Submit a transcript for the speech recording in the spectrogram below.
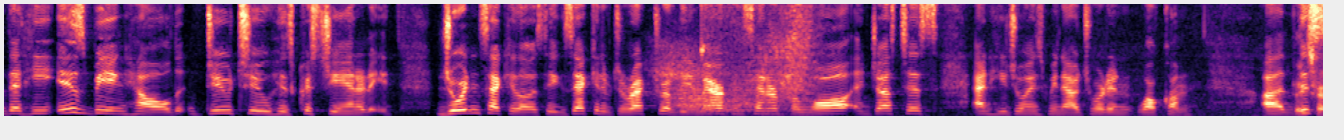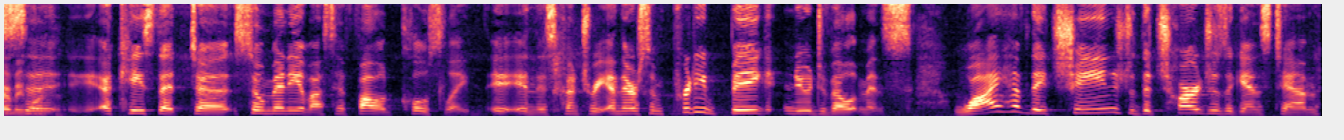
that he is being held due to his Christianity. Jordan Sekulow is the executive director of the American Center for Law and Justice, and he joins me now. Jordan, welcome. Uh, this is a, a, case that uh, so many of us have followed closely in, in this country, and there are some pretty big new developments. Why have they changed the charges against him,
